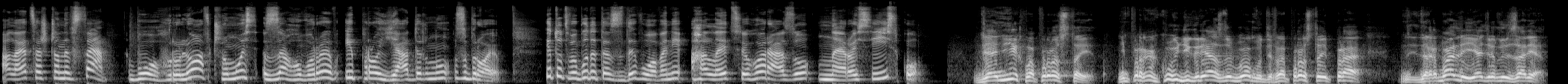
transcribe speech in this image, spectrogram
Але це ще не все, бо Гурульов чомусь заговорив і про ядерну зброю. І тут ви будете здивовані, але цього разу не російську. Для них вопрос стоит не про какую не грязную бомбу, да вопрос стоит про нормальный ядерный заряд,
